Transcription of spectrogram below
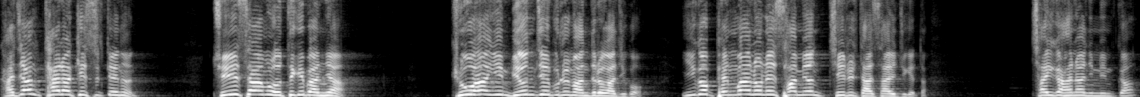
가장 타락했을 때는 죄 사함을 어떻게 받냐? 교황이 면죄부를 만들어 가지고 이거 100만 원에 사면 죄를 다 사해 주겠다. 자기가 하나님입니까?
